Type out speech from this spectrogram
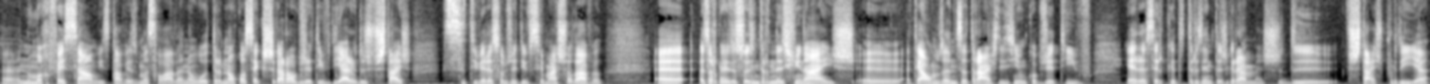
Uh, numa refeição e talvez uma salada na outra, não consegue chegar ao objetivo diário dos vegetais se tiver esse objetivo ser mais saudável. Uh, as organizações internacionais, uh, até há uns anos atrás, diziam que o objetivo era cerca de 300 gramas de vegetais por dia.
